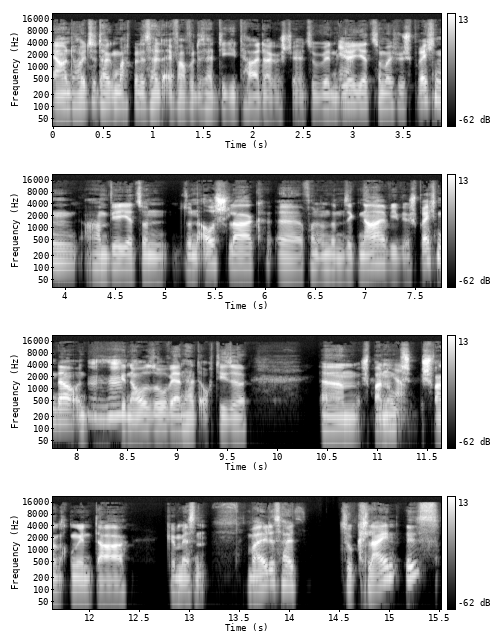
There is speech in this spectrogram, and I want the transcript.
Ja, und heutzutage macht man das halt einfach, wird das halt digital dargestellt. So, wenn Ja. wir jetzt zum Beispiel sprechen, haben wir jetzt so einen so einen Ausschlag äh, von unserem Signal, wie wir sprechen da. Und Mhm. genau so werden halt auch diese ähm, Spannungsschwankungen da gemessen. Weil das halt so klein ist,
